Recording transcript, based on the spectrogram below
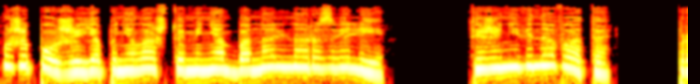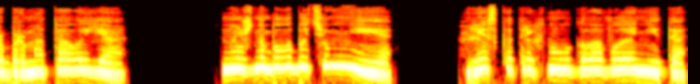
Уже позже я поняла, что меня банально развели. Ты же не виновата. пробормотала я. Нужно было быть умнее. Резко тряхнула головой Анита.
